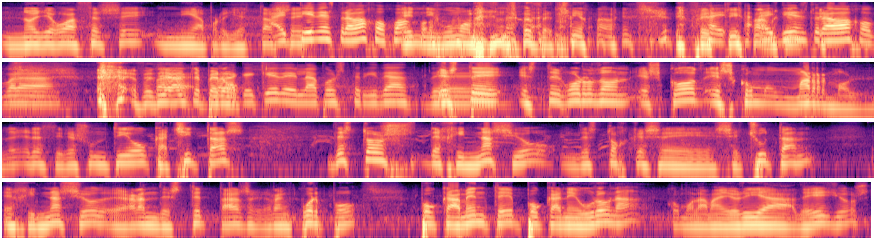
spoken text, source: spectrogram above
no llegó a hacerse ni a proyectarse Ahí tienes trabajo, Juanjo. en ningún momento, efectivamente. Ahí, efectivamente. ahí tienes trabajo para... Efectivamente, para, pero para que quede la posteridad. de- este, este Gordon Scott es como un mármol, es decir, es un tío cachitas de estos de gimnasio, de estos que se, se chutan en gimnasio, de grandes tetas, gran cuerpo, poca mente, poca neurona, como la mayoría de ellos.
